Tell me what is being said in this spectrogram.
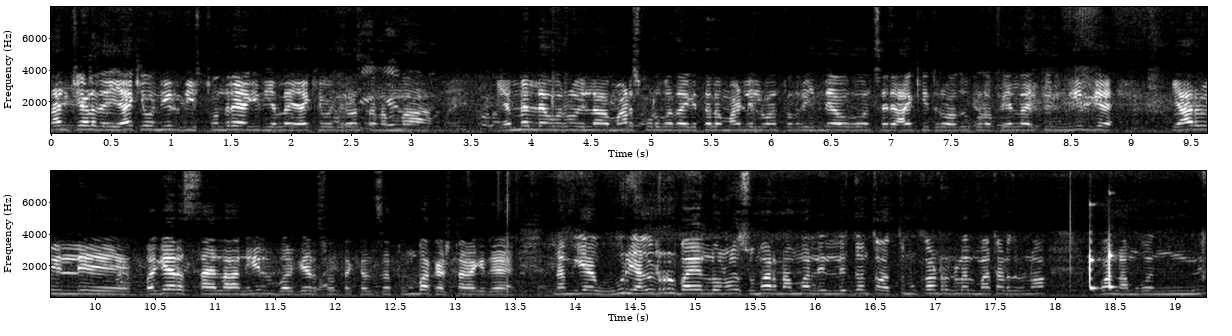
ನಾನು ಕೇಳಿದೆ, ಯಾಕೆ ನೀರ್ದು ಇಷ್ಟು ತೊಂದರೆ ಆಗಿದೆಯಲ್ಲ, ಯಾಕೆ ಹೋಗಿರೋ ನಮ್ಮ ಎಂ ಎಲ್ ಎ ಅವರು ಇಲ್ಲ ಮಾಡಿಸ್ಕೊಡ್ಬೋದಾಗಿತ್ತಲ್ಲ, ಮಾಡಲಿಲ್ವ ಅಂತಂದ್ರೆ ಹಿಂದೆ ಯಾವಾಗ ಒಂದು ಸರಿ ಹಾಕಿದ್ರು, ಅದು ಕೂಡ ಫೇಲ್ ಆಯಿತು. ನೀರಿಗೆ ಯಾರು ಇಲ್ಲಿ ಬಗೆಹರಿಸ್ತಾ ಇಲ್ಲ, ನೀರು ಬಗೆಹರಿಸುವಂಥ ಕೆಲಸ ತುಂಬ ಕಷ್ಟ ಆಗಿದೆ. ನಮಗೆ ಊರು ಎಲ್ಲರ ಬಾಯಲ್ಲೂ ಸುಮಾರು ನಮ್ಮಲ್ಲಿ ಇಲ್ಲಿದ್ದಂಥ ಹತ್ತು ಮುಖಂಡರುಗಳಲ್ಲಿ ಮಾತಾಡಿದ್ರು ಅಪ್ಪ, ನಮಗೊಂದು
